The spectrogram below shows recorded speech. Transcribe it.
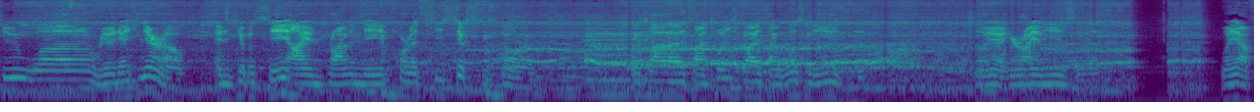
to uh, Rio de Janeiro. And as you can see, I am driving the Corvette C6 this time because I told you guys I wasn't using it. So yeah, here I am using it. We have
